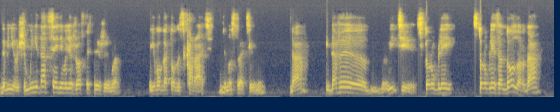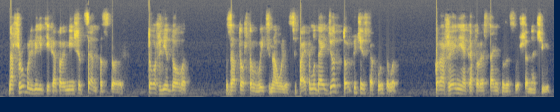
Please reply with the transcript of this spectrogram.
доминирующим. Мы недооценивали жесткость режима, его готовность карать демонстративно. Да? И даже, видите, 100 рублей, 100 рублей за доллар, да, наш рубль великий, который меньше цента стоит, тоже не довод за то, чтобы выйти на улицу. Поэтому дойдет только через какую-то вот поражение, которое станет уже совершенно очевидным.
